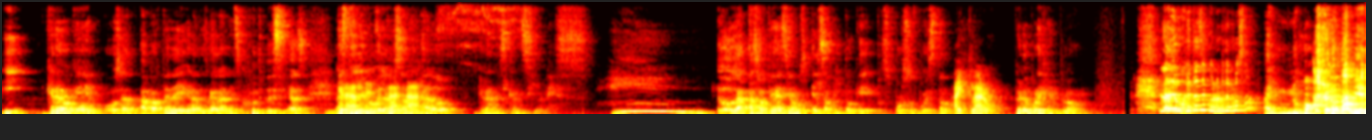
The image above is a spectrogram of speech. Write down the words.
Y creo que, o sea, aparte de grandes galanes, como te decías, las telenovelas han dejado grandes canciones. O sea, hace rato ya decíamos El Sapito, que, pues, por supuesto. Ay, claro. Pero, por ejemplo, ¿La de agujetas de color de rosa? ay, no, pero también.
